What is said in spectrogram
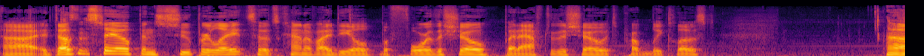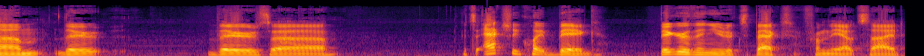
Uh, it doesn't stay open super late, so it's kind of ideal before the show, but after the show, it's probably closed. Um, there, there's uh, it's actually quite big, bigger than you'd expect from the outside,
